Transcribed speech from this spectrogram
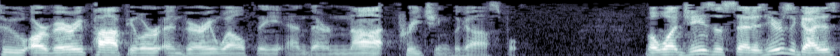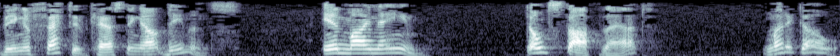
who are very popular and very wealthy, and they're not preaching the gospel. But what Jesus said is here's a guy that's being effective, casting out demons in my name. Don't stop that. Let it go.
